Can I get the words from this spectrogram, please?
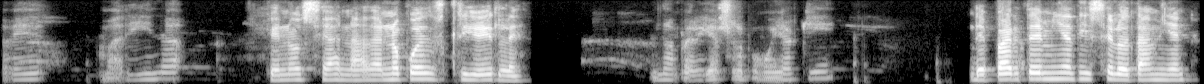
A ver, Marina. Que no sea nada, no puedo escribirle. No, pero ya se lo pongo yo aquí. De parte mía, díselo también.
